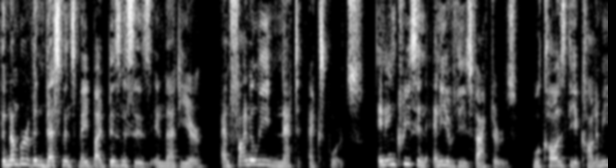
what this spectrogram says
the number of investments made by businesses in that year, and finally, net exports. An increase in any of these factors will cause the economy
